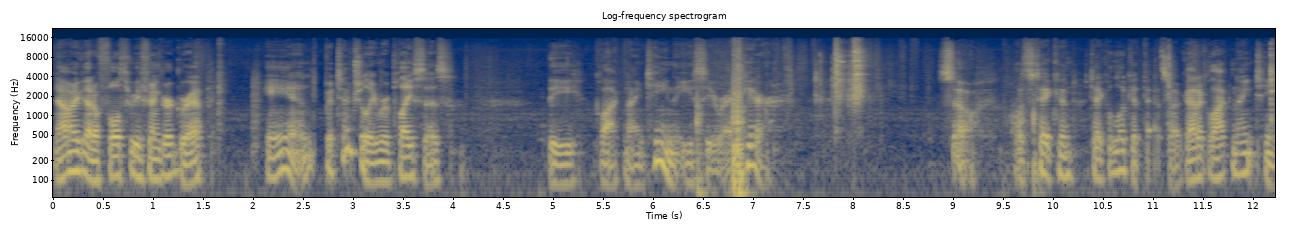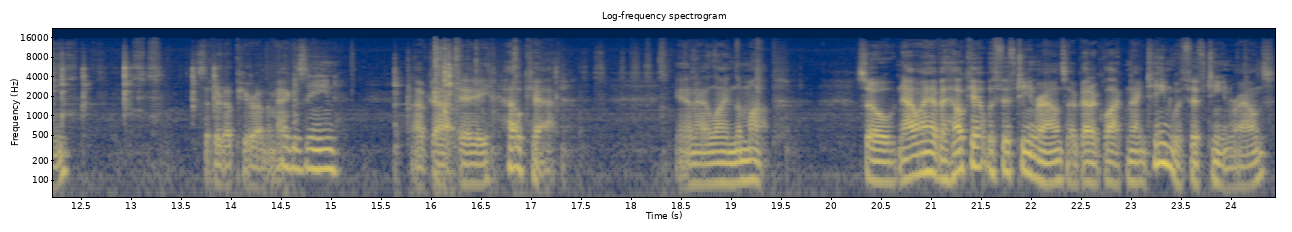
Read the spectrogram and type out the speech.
now I got a full three finger grip and potentially replaces the Glock 19 that you see right here. So let's take a, take a look at that. So I've got a Glock 19, set it up here on the magazine, I've got a Hellcat and I line them up. So now I have a Hellcat with 15 rounds. I've got a Glock 19 with 15 rounds.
